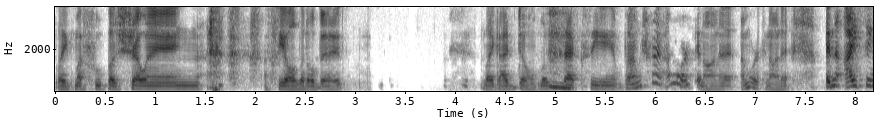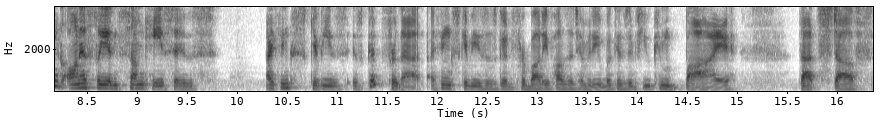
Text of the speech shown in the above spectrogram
like my fupa's showing. I feel a little bit like I don't look sexy, but I'm trying. I'm working on it. I'm working on it, and I think honestly, in some cases, I think skivvies is good for that. I think skivvies is good for body positivity because if you can buy that stuff,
